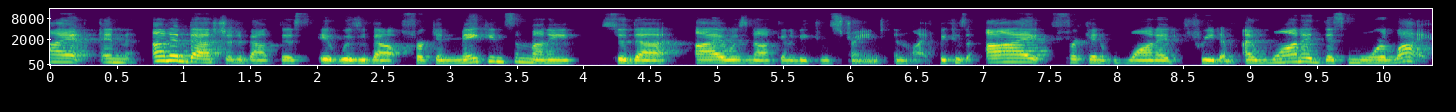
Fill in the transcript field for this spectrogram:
I am unabashed about this. It was about freaking making some money so that I was not going to be constrained in life because I freaking wanted freedom. I wanted this more life.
